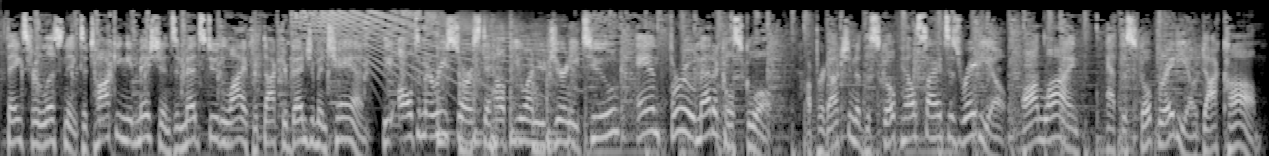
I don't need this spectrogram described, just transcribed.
Thanks for listening to Talking Admissions and Med Student Life with Dr. Benjamin Chan, the ultimate resource to help you on your journey to and through medical school. A production of the Scope Health Sciences Radio, online at thescoperadio.com.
